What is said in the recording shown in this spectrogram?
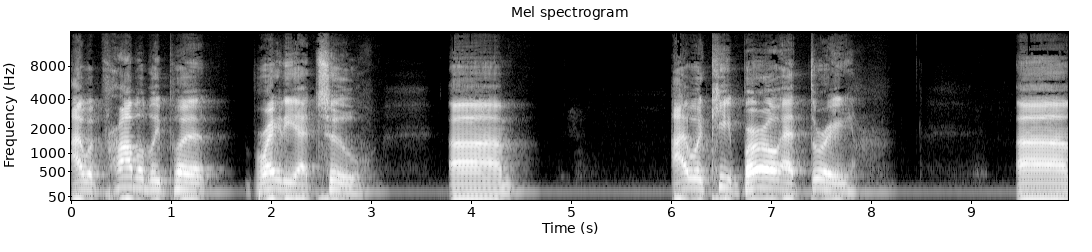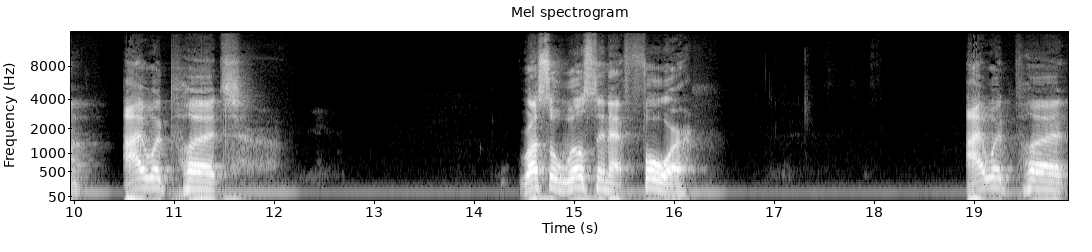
I would probably put Brady at two. Um, I would keep Burrow at three. Um, I would put Russell Wilson at four. I would put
